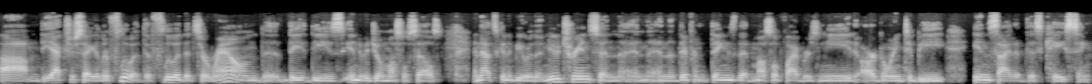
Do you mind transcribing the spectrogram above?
um, the extracellular fluid, the fluid that's around the, the, these individual individual muscle cells. And that's going to be where the nutrients and the, and the, and the different things that muscle fibers need are going to be inside of this casing.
